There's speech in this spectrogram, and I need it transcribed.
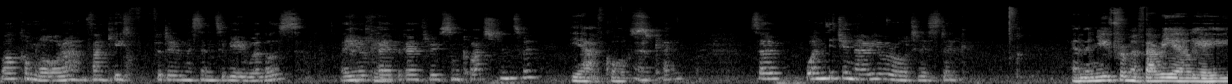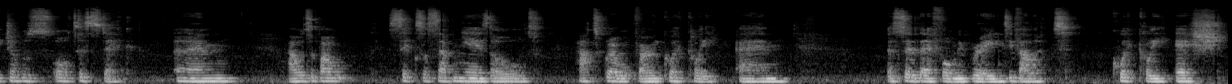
Welcome, Laura, and thank you for doing this interview with us. Are you okay if I go through some questions with? Yeah, of course. Okay. So, when did you know you were autistic? Um, I knew from a very early age I was autistic. Um, I was about six or seven years old, had to grow up very quickly. Um, and so therefore my brain developed quickly-ish.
